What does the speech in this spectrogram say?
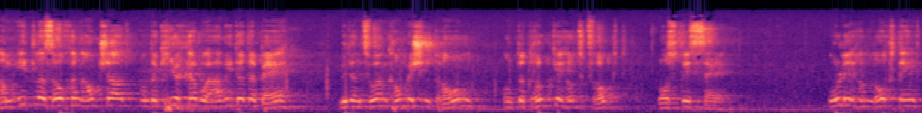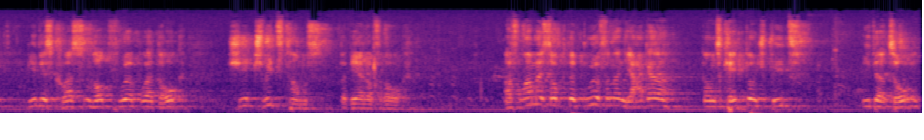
Haben etliche Sachen angeschaut und der Kirche war auch wieder dabei mit einem so einem komischen Thron und der Drucke hat gefragt, was das sei. Alle haben nachgedacht, wie das geheißen hat vor ein paar Tagen, schier geschwitzt haben sie bei der Frage. Auf einmal sagt der Bub von einem Jager ganz kett und spitz, ich würde sagen,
